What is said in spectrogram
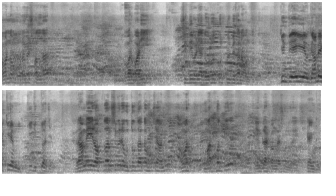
আমার নাম প্রণবেশ হালদার। আমার বাড়ি সিদ্ধিবেড়িয়া দৌলতপুর কুলবি থানা অন্তর্গত। কিন্তু এই গ্রামে কি কি যুক্ত আছেন? গ্রামে এই রক্তদান শিবিরের উদ্যোগদাতা হচ্ছে আমি। আমার মারফত দিয়ে এই ব্লাড বাংলা শুরু হয়েছে। থ্যাংক ইউ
